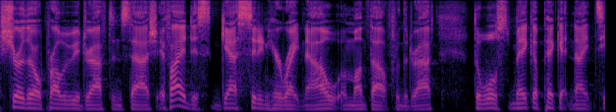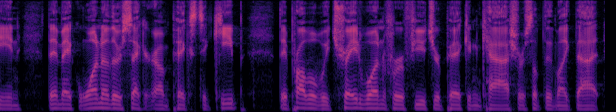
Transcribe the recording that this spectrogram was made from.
Sure, there will probably be a draft and stash. If I had to guess sitting here right now, a month out from the draft, the Wolves make a pick at 19. They make one of their second round picks to keep. They probably trade one for a future pick in cash or something like that.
